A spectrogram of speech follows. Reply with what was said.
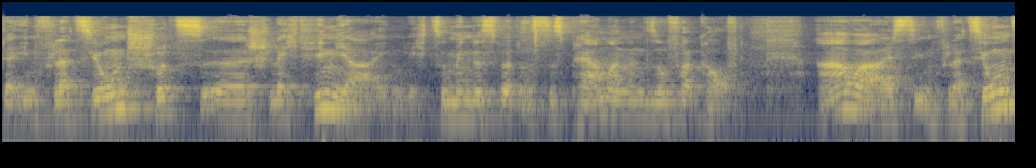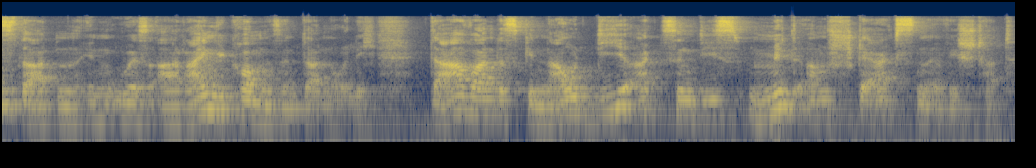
Der Inflationsschutz äh, schlechthin ja eigentlich, zumindest wird uns das permanent so verkauft. Aber als die Inflationsdaten in den USA reingekommen sind da neulich, da waren das genau die Aktien, die es mit am stärksten erwischt hat.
